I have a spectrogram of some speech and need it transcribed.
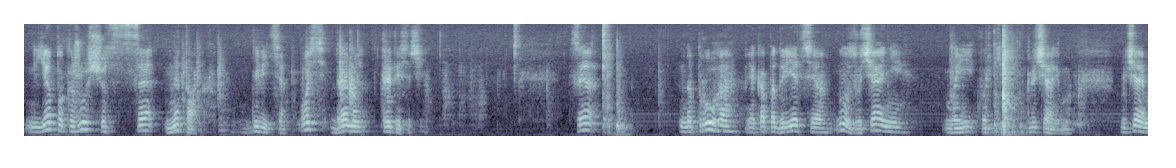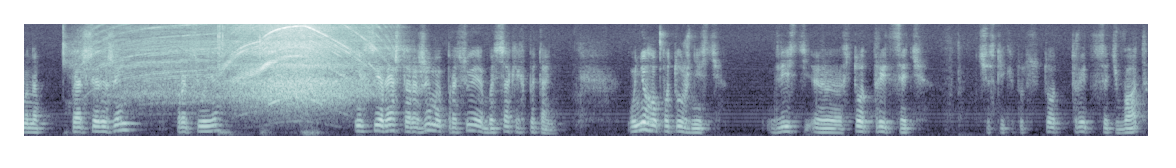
Я покажу, що це не так. Дивіться, ось Dremel 3000. Це напруга, яка подається ну, звичайній моїй квартирі. Включаємо. Включаємо на перший режим, працює. І всі решта режими працює без всяких питань. У нього потужність 200, е, 130, чи скільки тут, 130 Вт.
